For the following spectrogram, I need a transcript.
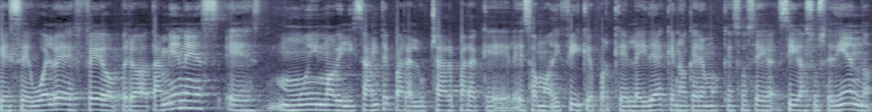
que se vuelve feo, pero también es, es, muy movilizante para luchar para que eso modifique, porque la idea es que no queremos que eso siga, sucediendo.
